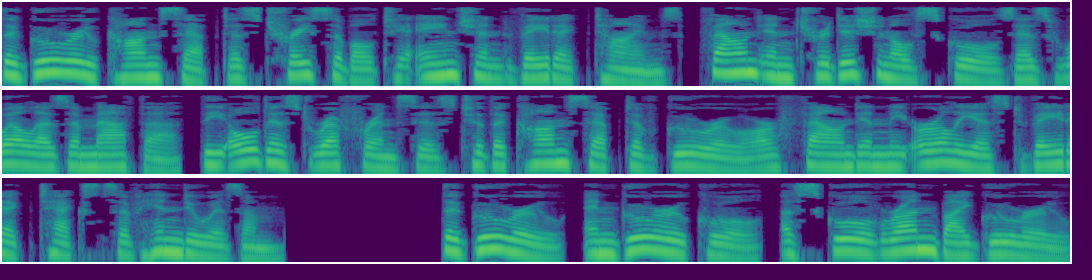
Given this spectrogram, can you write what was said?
The guru concept is traceable to ancient Vedic times, found in traditional schools as well as Amatha. The oldest references to the concept of guru are found in the earliest Vedic texts of Hinduism. The Guru, and Gurukul, a school run by Guru,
